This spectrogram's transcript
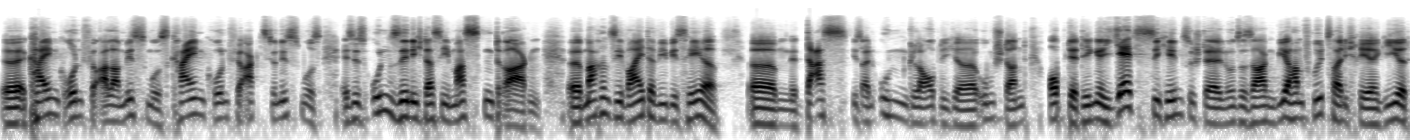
äh, kein Grund für Alarmismus, kein Grund für Aktionismus. Es ist unsinnig, dass Sie Masken tragen. Äh, machen Sie weiter wie bisher. Ähm, das ist ein unglaublicher Umstand. Ob der Dinge jetzt sich hinzustellen und zu sagen, wir haben frühzeitig reagiert,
